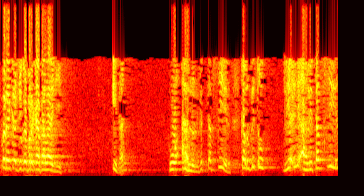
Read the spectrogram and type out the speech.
mereka juga berkata lagi, "Idan huwa ahlun fit tafsir." Kalau gitu, dia ini ahli tafsir.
